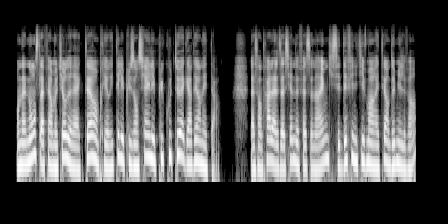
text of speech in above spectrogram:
On annonce la fermeture de réacteurs en priorité les plus anciens et les plus coûteux à garder en état. La centrale alsacienne de Fessenheim, qui s'est définitivement arrêtée en 2020,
